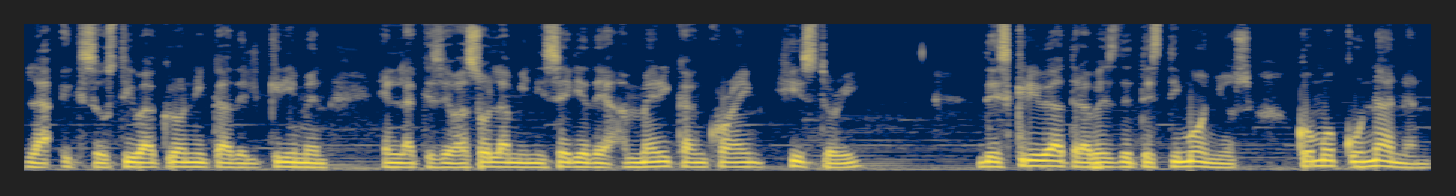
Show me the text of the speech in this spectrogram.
la exhaustiva crónica del crimen en la que se basó la miniserie de American Crime History, describe a través de testimonios cómo Cunanan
